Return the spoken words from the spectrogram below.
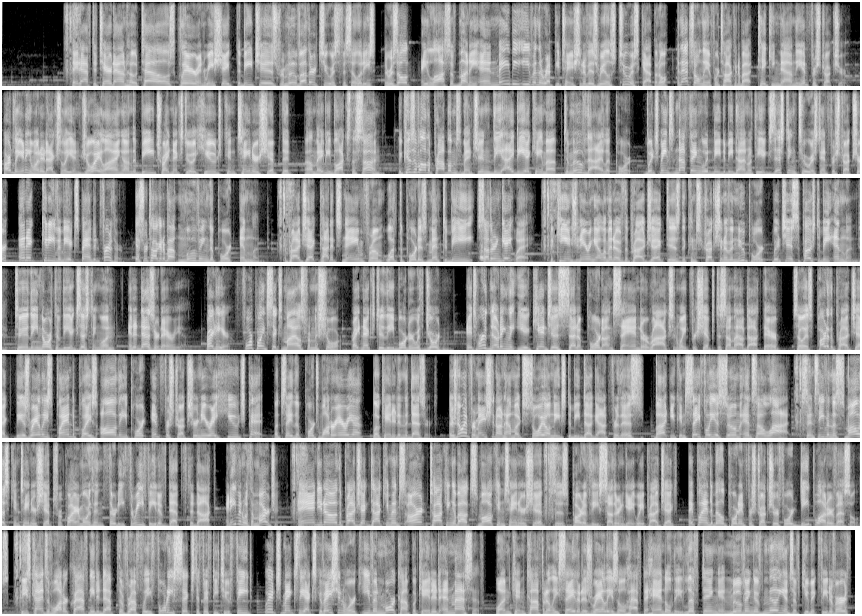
They'd have to tear down hotels, clear and reshape the beaches, remove other tourist facilities. The result, a loss of money and maybe even the reputation of Israel's tourist capital, and that's only if we're talking about taking down the infrastructure. Hardly anyone would actually enjoy lying on the beach right next to a huge container ship that, well, maybe blocks the sun. Because of all the problems mentioned, the idea came up to move the Eilat port, which means nothing would need to be done with the existing tourist infrastructure, and it could even be expanded further. Yes, we're talking about moving the port inland. The project got its name from what the port is meant to be Southern Gateway. The key engineering element of the project is the construction of a new port, which is supposed to be inland, to the north of the existing one, in a desert area. Right here, 4.6 miles from the shore, right next to the border with Jordan. It's worth noting that you can't just set a port on sand or rocks and wait for ships to somehow dock there. So, as part of the project, the Israelis plan to place all the port infrastructure near a huge pit, let's say the port's water area, located in the desert. There's no information on how much soil needs to be dug out for this, but you can safely assume it's a lot, since even the smallest container ships require more than 33 feet of depth to dock, and even with a margin. And you know, the project documents aren't talking about small container ships as part of the Southern Gateway project. They plan to build port infrastructure for deep water vessels. These kinds of watercraft need a depth of roughly 46 to 52 feet, which makes the excavation work even more complicated and massive. One can confidently say that Israelis will have to handle the lifting and moving of millions of cubic feet of earth.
